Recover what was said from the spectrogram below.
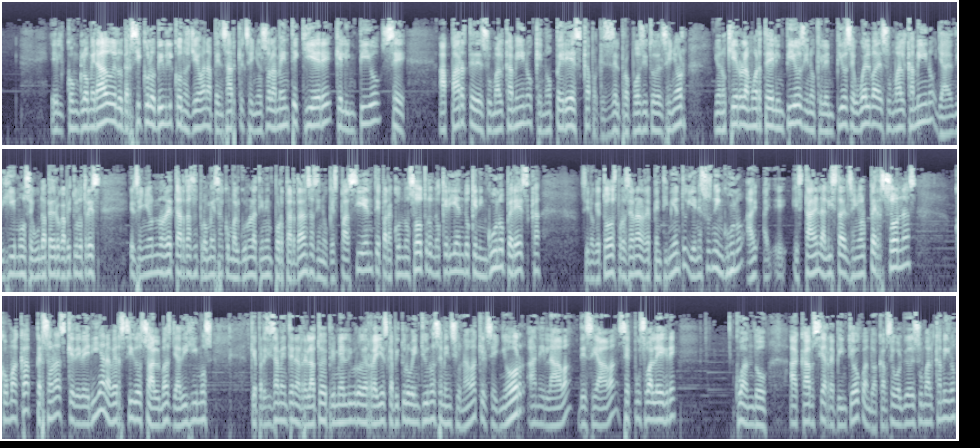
el conglomerado de los versículos bíblicos nos llevan a pensar que el Señor solamente quiere que el impío se aparte de su mal camino, que no perezca, porque ese es el propósito del Señor, yo no quiero la muerte del impío, sino que el impío se vuelva de su mal camino. Ya dijimos, segunda Pedro capítulo 3, el Señor no retarda su promesa como algunos la tienen por tardanza, sino que es paciente para con nosotros, no queriendo que ninguno perezca, sino que todos procedan al arrepentimiento. Y en esos ninguno eh, está en la lista del Señor personas como acá, personas que deberían haber sido salvas. Ya dijimos que precisamente en el relato del primer libro de Reyes, capítulo 21, se mencionaba que el Señor anhelaba, deseaba, se puso alegre cuando Acab se arrepintió, cuando Acab se volvió de su mal camino,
